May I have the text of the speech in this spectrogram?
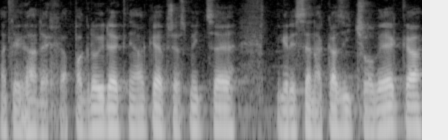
na těch hadech. A pak dojde k nějaké přesmyčce, kdy se nakazí člověk a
